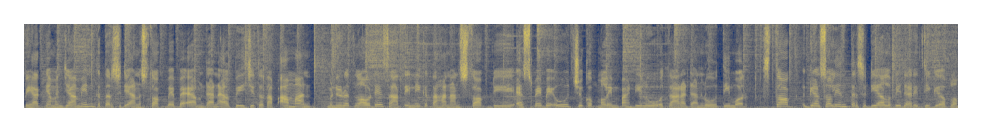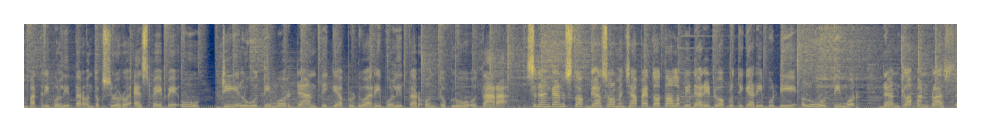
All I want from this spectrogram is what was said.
pihaknya menjamin ketersediaan stok BBM dan LPG tetap aman. Menurut Laude saat ini ketahanan stok di SPBU cukup melimpah di Luwu Utara dan Luwu Timur. Stok gasolin tersedia lebih dari 34 ribu liter untuk seluruh SPBU di Luwu Timur dan 32 ribu liter untuk Luwu Utara. Sedangkan stok gasol mencapai total lebih dari 23 ribu Luwu Timur dan 18.000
